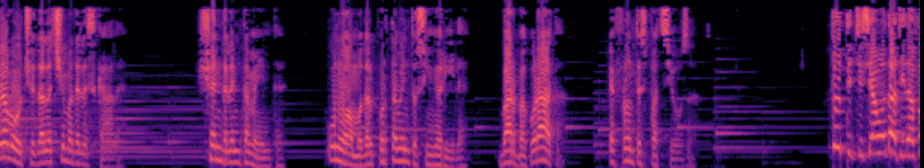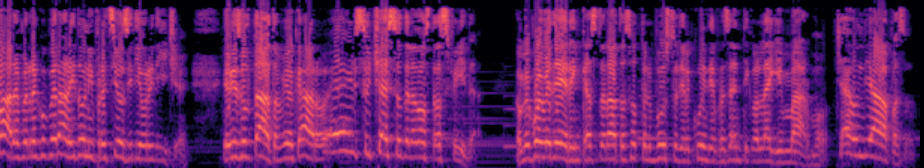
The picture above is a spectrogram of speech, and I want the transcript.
Una voce dalla cima delle scale. Scende lentamente. Un uomo dal portamento signorile, barba curata e fronte spaziosa. Tutti ci siamo dati da fare per recuperare i doni preziosi di Euridice. Il risultato, mio caro, è il successo della nostra sfida. Come puoi vedere, incastonato sotto il busto di alcuni dei presenti colleghi in marmo, c'è un diapaso.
